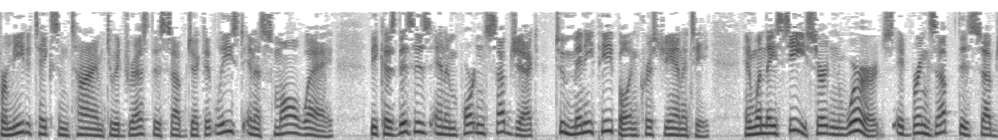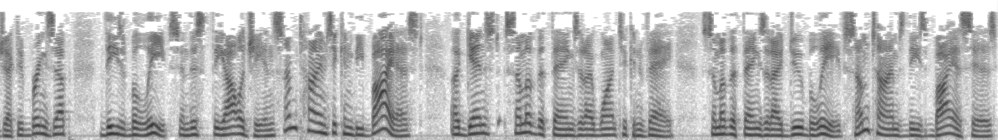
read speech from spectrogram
for me to take some time to address this subject, at least in a small way, because this is an important subject to many people in Christianity. And when they see certain words, it brings up this subject, it brings up these beliefs and this theology, and sometimes it can be biased against some of the things that I want to convey, some of the things that I do believe. Sometimes these biases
